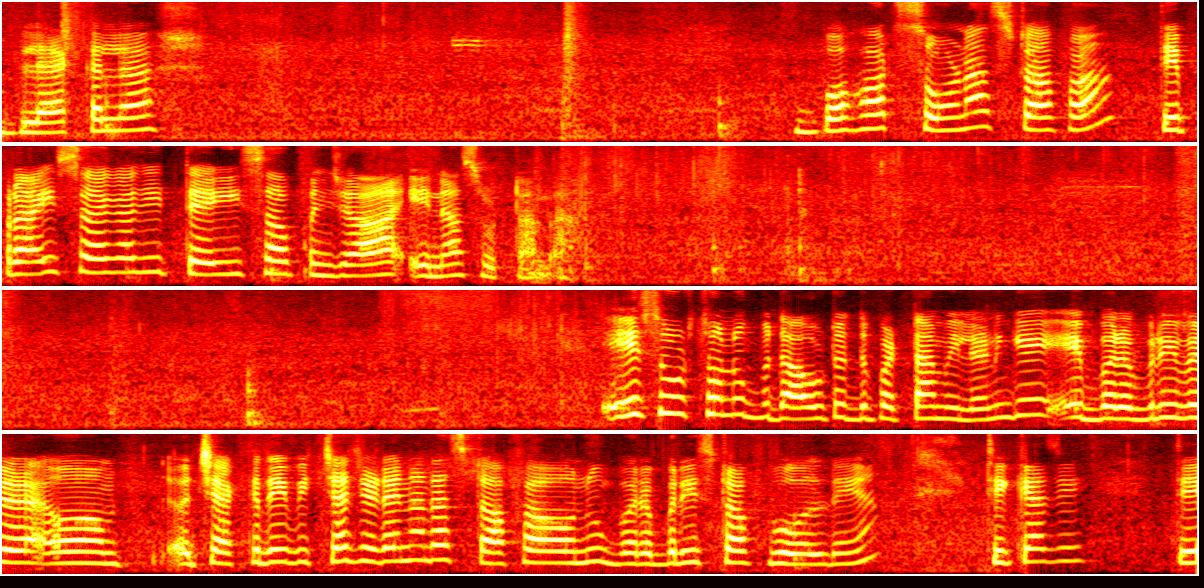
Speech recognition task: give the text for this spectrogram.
ਬਲੈਕ ਕਲਰ ਬਹੁਤ ਸੋਹਣਾ ਸਟਫ ਆ ਤੇ ਪ੍ਰਾਈਸ ਹੈਗਾ ਜੀ 2350 ਇਹਨਾਂ ਸੂਟਾਂ ਦਾ। ਇਹ ਸੂਟ ਤੁਹਾਨੂੰ ਵਿਦਆਊਟ ਦੁਪੱਟਾ ਮਿਲਣਗੇ, ਇਹ ਬਰਬਰੀ ਚੈੱਕ ਦੇ ਵਿੱਚ ਆ, ਜਿਹੜਾ ਇਹਨਾਂ ਦਾ ਸਟਫ ਆ, ਉਹਨੂੰ ਬਰਬਰੀ ਸਟਫ ਬੋਲਦੇ ਆ। ਠੀਕ ਹੈ ਜੀ? ਤੇ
